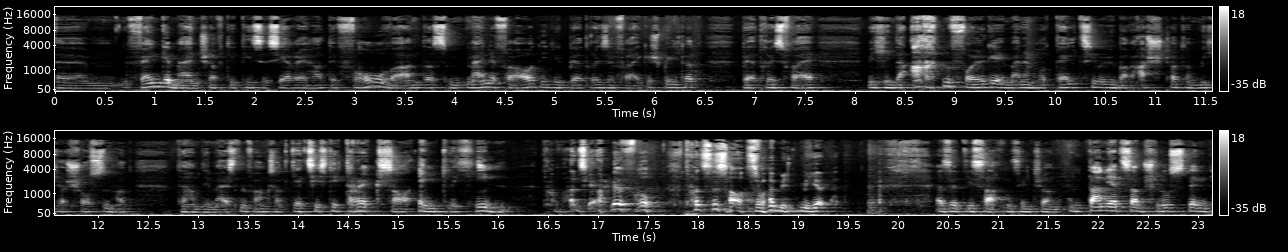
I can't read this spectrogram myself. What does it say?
ähm, Fangemeinschaft, die diese Serie hatte, froh waren, dass meine Frau, die die Beatrice Frei gespielt hat, Beatrice Frei, mich in der achten Folge in meinem Hotelzimmer überrascht hat und mich erschossen hat, da haben die meisten Frauen gesagt, jetzt ist die Drecksau endlich hin. Da waren sie alle froh, dass es aus war mit mir. Also die Sachen sind schon. Und dann jetzt am Schluss den,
